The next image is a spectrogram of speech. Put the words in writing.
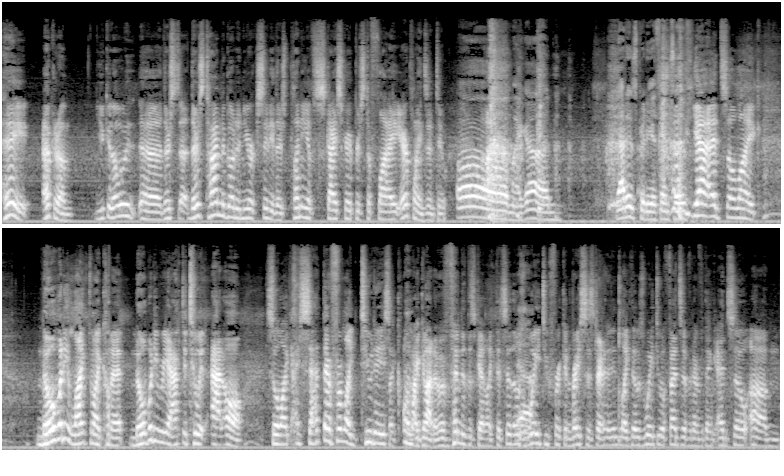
"Hey, Akram, you could always uh, there's uh, there's time to go to New York City. There's plenty of skyscrapers to fly airplanes into." oh my god, that is pretty offensive. yeah, and so like nobody liked my comment. Nobody reacted to it at all. So like I sat there for like two days, like oh my god, I've offended this guy like this. That was Yeah. way too freaking racist, and like that was way too offensive and everything. And so um,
